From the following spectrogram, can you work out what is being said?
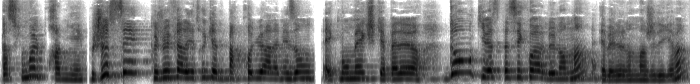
Parce que moi le premier, je sais que je vais faire des trucs à ne pas reproduire à la maison avec mon mec jusqu'à pas l'heure. Donc il va se passer quoi? Le lendemain? Eh ben le lendemain j'ai des gamins.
